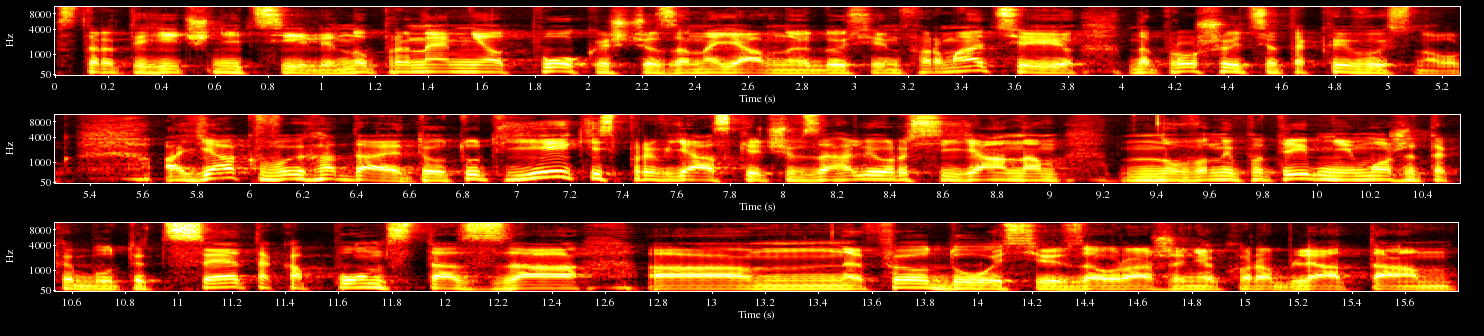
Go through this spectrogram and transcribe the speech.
стратегічні цілі. Ну, принаймні, от поки що за наявною досі інформацією напрошується такий висновок. А як ви гадаєте, отут є якісь прив'язки, чи взагалі росіянам ну вони потрібні і може таке бути? Це така помста за ем, Феодосію за ураження корабля там.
